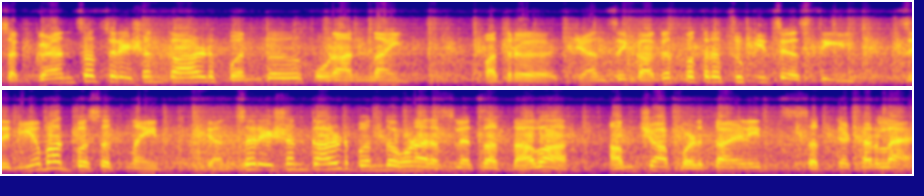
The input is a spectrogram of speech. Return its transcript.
सगळ्यांचंच रेशन कार्ड बंद होणार नाही. मात्र ज्यांचे कागदपत्र चुकीचे असतील जे नियमात बसत नाहीत त्यांचं रेशन कार्ड बंद होणार असल्याचा दावा आमच्या पडताळणीत सत्य ठरलाय.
